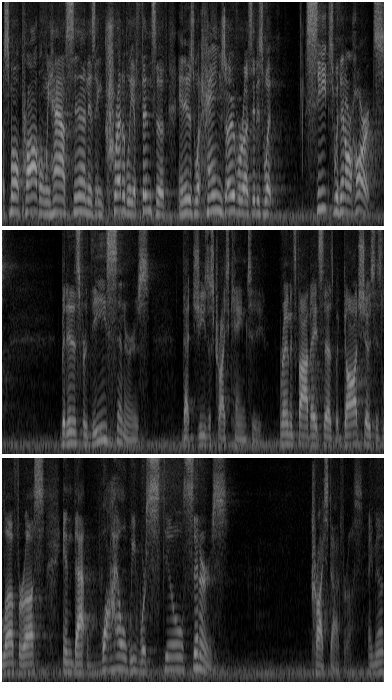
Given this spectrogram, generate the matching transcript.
a small problem we have. Sin is incredibly offensive, and it is what hangs over us, it is what seeps within our hearts. But it is for these sinners that Jesus Christ came to. Romans 5 8 says, But God shows his love for us in that while we were still sinners, Christ died for us. Amen.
